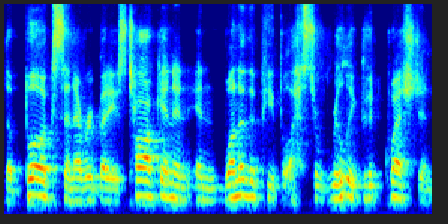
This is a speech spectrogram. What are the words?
the, books, and everybody's talking. And, and one of the people asked a really good question.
